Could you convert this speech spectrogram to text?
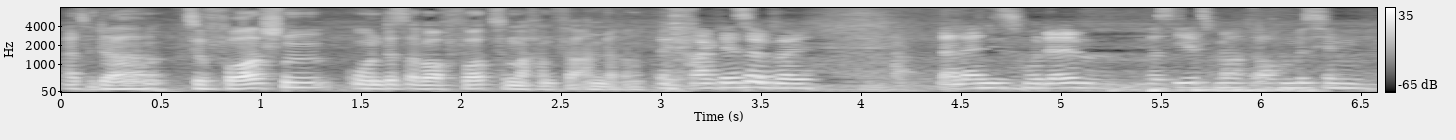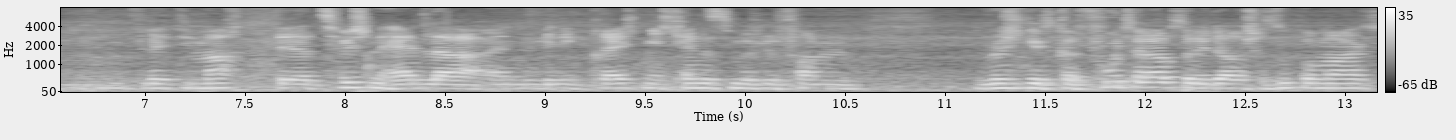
Also da zu forschen und das aber auch vorzumachen für andere. Ich frage deshalb, weil allein dieses Modell, was ihr jetzt macht, auch ein bisschen vielleicht die Macht der Zwischenhändler ein wenig brechen. Ich kenne das zum Beispiel von, in München gibt es gerade Food Hub, solidarischer Supermarkt,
